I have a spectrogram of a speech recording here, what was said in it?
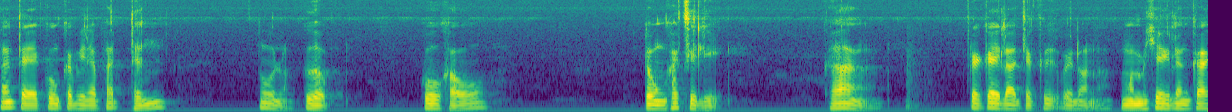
ตั้งแต่กรุงกบิลพัทถึงนู่นเกือบภูเขาตรงคัสิริข้างใกล้ๆเราจะคือไปนอน มันไม่ใช่เรื่องใกล้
